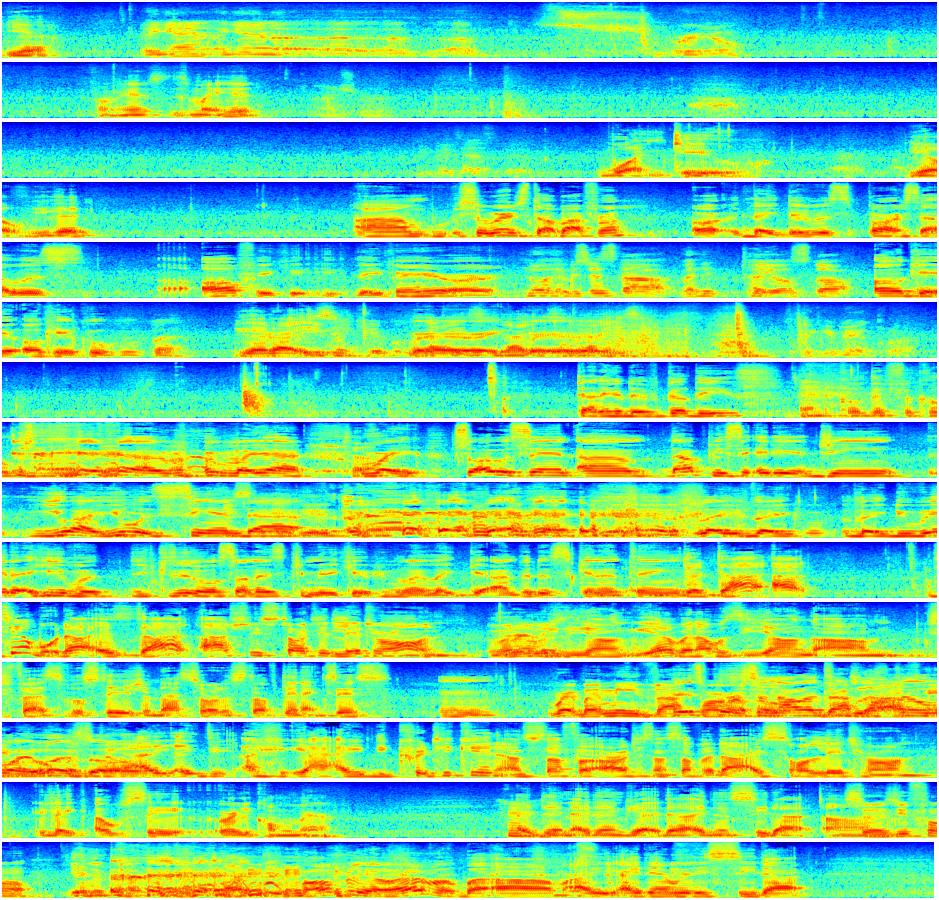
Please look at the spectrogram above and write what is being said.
Yeah, Again, again, uh, uh, uh, uh, shh, right now. From here. This might hit. Not sure. One, two. Yo, you good? Um, so where to start back from? Or like there was parts that was uh, off you could, that you can hear, or No, it was just that when it tell you to stop. okay, okay, cool, cool, cool. But Yeah, that easy. My. Right, right, right, right, that easy. So give me a clock. Technical difficulties. Technical difficulty. but yeah, right. So I was saying, um, that piece of idiot gene, you are you was seeing that, like like like the way that he would, you know, sometimes communicate with people and like get under the skin and things. The, that I, thing about that is that actually started later on. When I was young, yeah, when I was young, um, festival stage and that sort of stuff didn't exist. Right, but I mean that His part. personality that's was part still what it was, though. still- I, I, I, I, the critiquing and stuff for artists and stuff like that I saw later on, like I would say early Cawmere. I didn't, I didn't get that. I didn't see that. Um, So it's your fault. probably, probably, or whatever. But um, I, I didn't really see that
